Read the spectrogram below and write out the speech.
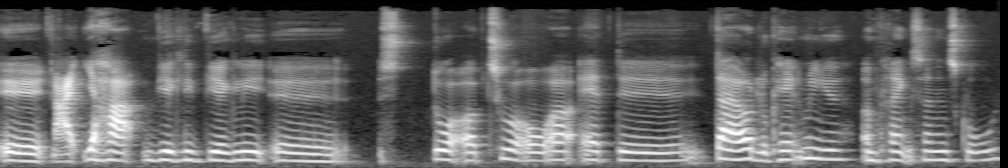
Øh, nej, jeg har virkelig, virkelig øh, stor optur over, at øh, der er jo et lokalmiljø omkring sådan en skole.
